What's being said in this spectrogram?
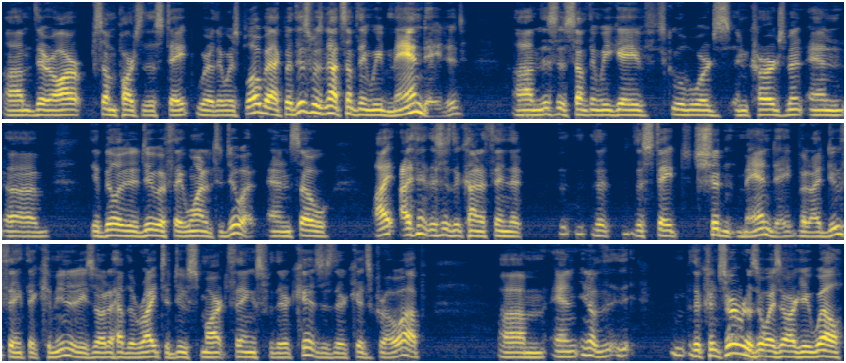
Um, there are some parts of the state where there was blowback, but this was not something we mandated. Um, this is something we gave school boards encouragement and uh, the ability to do if they wanted to do it. And so, I, I think this is the kind of thing that the, the state shouldn't mandate, but I do think that communities ought to have the right to do smart things for their kids as their kids grow up. Um, and you know, the, the conservatives always argue, well,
